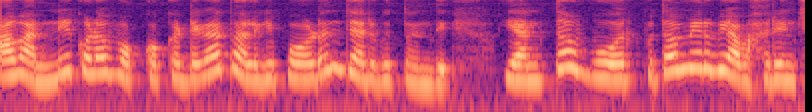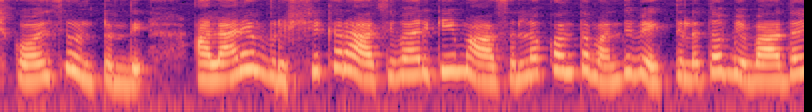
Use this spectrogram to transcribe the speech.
అవన్నీ కూడా ఒక్కొక్కటిగా తొలగిపోవడం జరుగుతుంది. ఎంతో ఓర్పుతో మీరు వ్యవహరించుకోవాల్సి ఉంటుంది. అలానే వృశ్చిక రాశి వారికి ఈ మాసంలో కొంతమంది వ్యక్తులతో వివాదం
